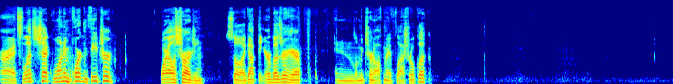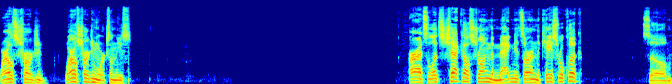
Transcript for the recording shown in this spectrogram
Alright, so let's check one important feature wireless charging. So I got the earbuds right here. And let me turn off my flash real quick. Wireless charging. Wireless charging works on these. Alright, so let's check how strong the magnets are in the case real quick. So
